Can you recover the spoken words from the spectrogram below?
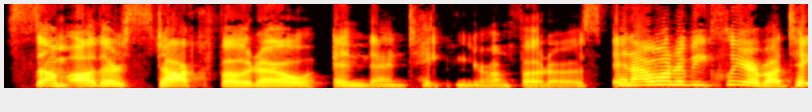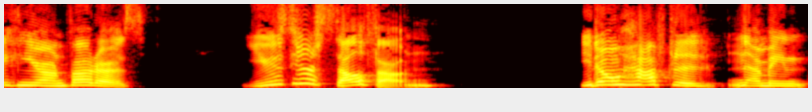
some other stock photo and then taking your own photos. And I want to be clear about taking your own photos. Use your cell phone. You don't have to, I mean,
